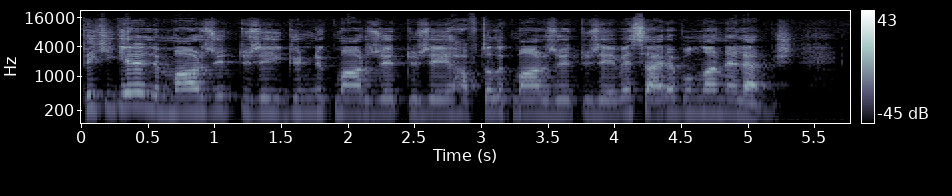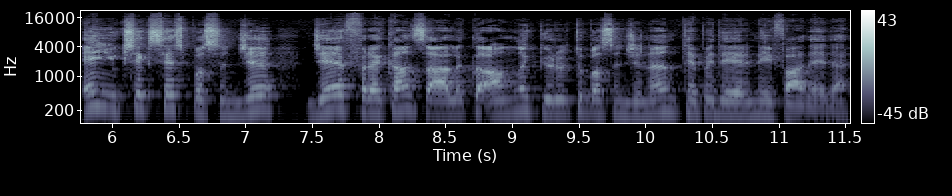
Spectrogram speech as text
Peki gelelim maruziyet düzeyi, günlük maruziyet düzeyi, haftalık maruziyet düzeyi vesaire bunlar nelermiş? En yüksek ses basıncı C frekans ağırlıklı anlık gürültü basıncının tepe değerini ifade eder.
